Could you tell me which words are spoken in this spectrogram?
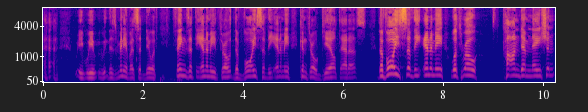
we, we, we, there's many of us that deal with things that the enemy throw. The voice of the enemy can throw guilt at us. The voice of the enemy will throw condemnation.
